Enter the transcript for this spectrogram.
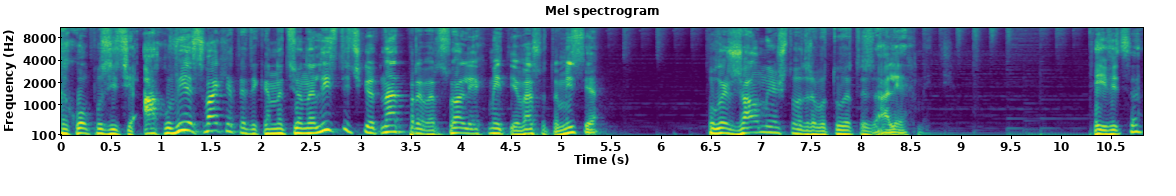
како опозиција. Ако вие сваќате дека националистичкиот надпревар со Али Ахмети е вашата мисија, кога жал ми е што одработувате за Али Ахмети. Ивица?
